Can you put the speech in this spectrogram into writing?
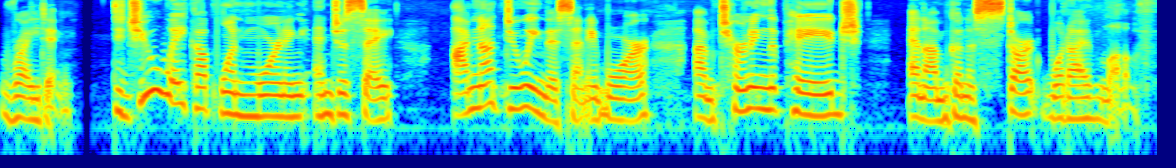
writing. Did you wake up one morning and just say, I'm not doing this anymore. I'm turning the page and I'm going to start what I love?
